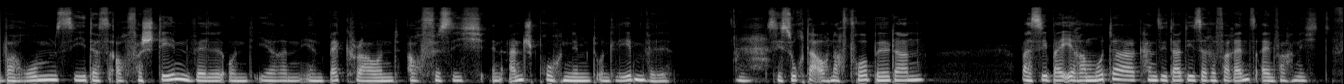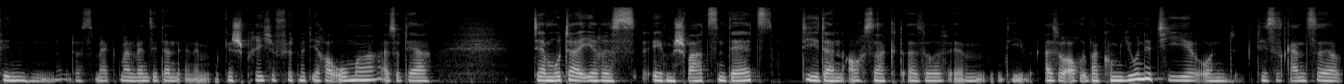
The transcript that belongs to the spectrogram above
warum sie das auch verstehen will und ihren, ihren Background auch für sich in Anspruch nimmt und leben will. Und sie sucht da auch nach Vorbildern. Was sie bei ihrer Mutter, kann sie da diese Referenz einfach nicht finden. Das merkt man, wenn sie dann in Gespräche führt mit ihrer Oma, also der, der Mutter ihres eben schwarzen Dads, die dann auch sagt, also, ähm, die, also auch über Community und dieses ganze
